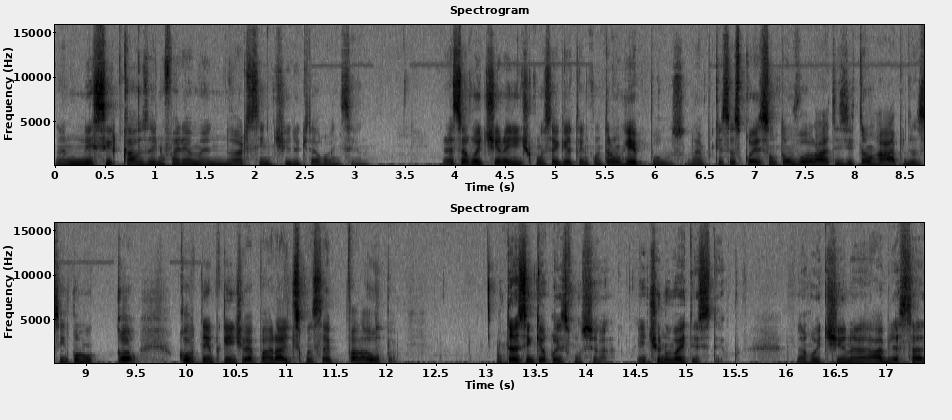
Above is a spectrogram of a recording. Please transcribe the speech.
né, nesse caos aí não faria o menor sentido o que está acontecendo. Nessa rotina a gente consegue até encontrar um repouso, né? Porque essas coisas são tão voláteis e tão rápidas, assim como qual, qual o tempo que a gente vai parar descansar e falar, opa, então é assim que a coisa funciona. A gente não vai ter esse tempo. Na rotina abre essa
